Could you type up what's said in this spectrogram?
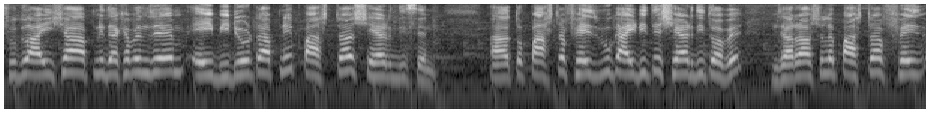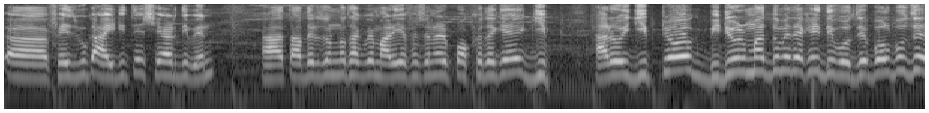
শুধু আইসা আপনি দেখাবেন যে এই ভিডিওটা আপনি পাঁচটা শেয়ার দিছেন। তো পাঁচটা ফেসবুক আইডিতে শেয়ার দিতে হবে। যারা আসলে পাঁচটা ফেস- ফেসবুক আইডিতে শেয়ার দিবেন তাদের জন্য থাকবে মারিয়া ফ্যাশনের পক্ষ থেকে গিফট আর ওই গিফটও ভিডিওর মাধ্যমে দেখাই দেবো যে, বলব যে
